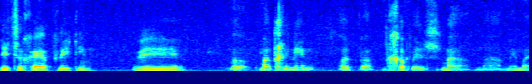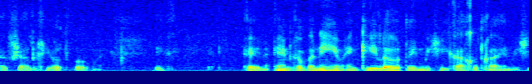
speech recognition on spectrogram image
לצורכי הפליטים. ומתחילים עוד פעם לחפש מה, מה, ממה אפשר לחיות פה. אין, אין רבנים, אין קהילות, אין מי שיקח אותך, אין מי ש...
